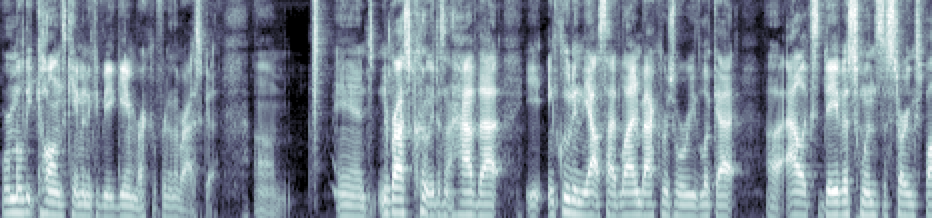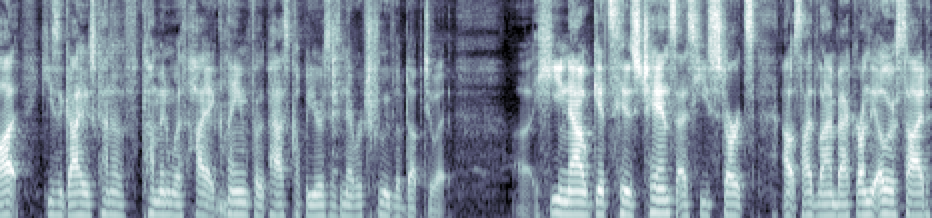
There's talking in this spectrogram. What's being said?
where Maliek Collins came in and could be a game wrecker for Nebraska. Um, and Nebraska currently doesn't have that, including the outside linebackers, where we look at uh, Alex Davis wins the starting spot. He's a guy who's kind of come in with high acclaim for the past couple years, has never truly lived up to it. Uh, he now gets his chance as he starts outside linebacker. On the other side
